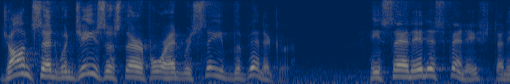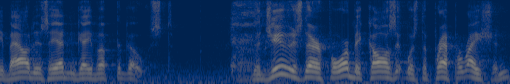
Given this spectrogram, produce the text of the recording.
John said, When Jesus therefore had received the vinegar, he said, It is finished, and he bowed his head and gave up the ghost. The Jews, therefore, because it was the preparation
